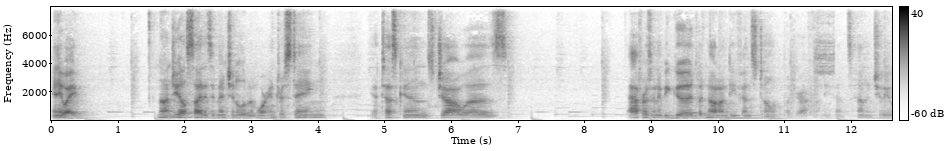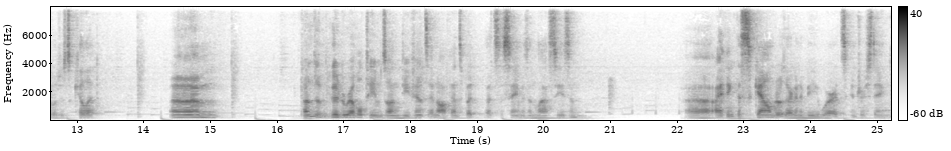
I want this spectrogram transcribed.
Anyway, non GL side, as I mentioned, a little bit more interesting. Yeah, Tuskens, Jawas. Is going to be good, but not on defense. Don't put your Aphra on defense. Hound and Chewie will just kill it. Um, tons of good Rebel teams on defense and offense, but that's the same as in last season. Uh, I think the Scoundrels are going to be where it's interesting.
